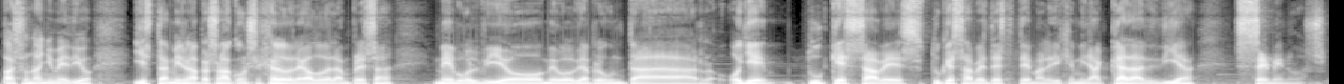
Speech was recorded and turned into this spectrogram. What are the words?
Pasó un año y medio y esta misma persona, consejero delegado de la empresa, me volvió, me volvió a preguntar, oye, ¿tú qué sabes? ¿Tú qué sabes de este tema? Le dije, mira, cada día sé menos.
